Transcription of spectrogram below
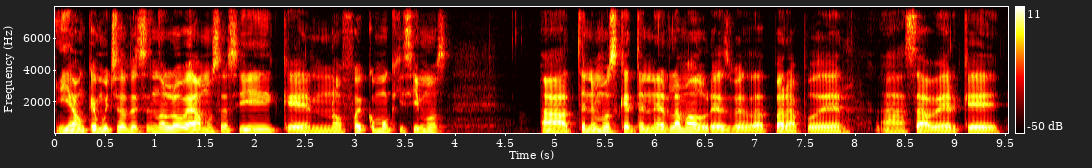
Y aunque muchas veces no lo veamos así, que no fue como quisimos, ah, tenemos que tener la madurez, ¿verdad? Para poder saber que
